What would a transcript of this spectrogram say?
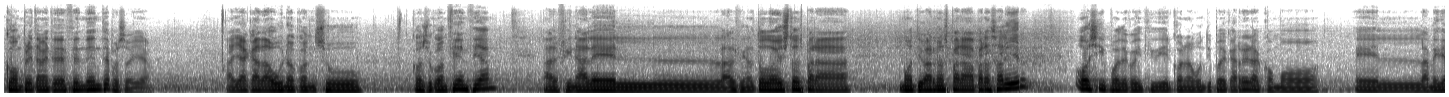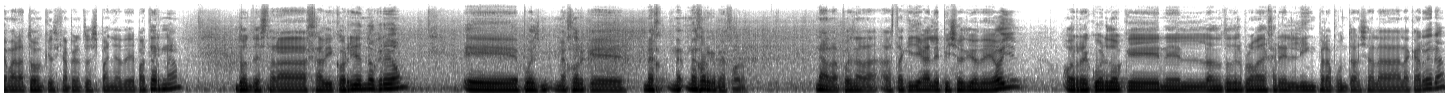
completamente descendente, pues oye, allá cada uno con su, con su conciencia. Al final, al final todo esto es para motivarnos para, para salir o si puede coincidir con algún tipo de carrera como la media maratón que es Campeonato de España de Paterna donde estará Javi corriendo, creo. Eh, pues mejor que, mejor, que mejor. Nada, pues nada, hasta aquí llega el episodio de hoy. Os recuerdo que en el, la nota del programa dejaré el link para apuntarse a la, carrera,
